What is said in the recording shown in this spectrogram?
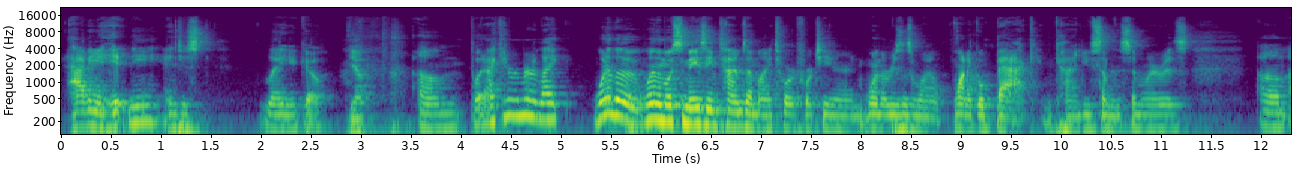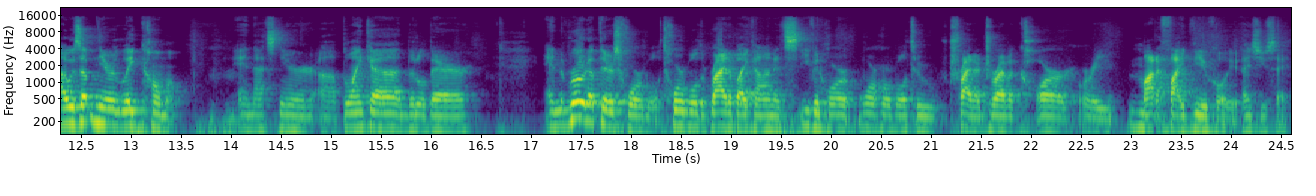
having it hit me and just letting it go. Yeah. Um, but I can remember like one of the one of the most amazing times on my tour 14er, and one of the reasons why I want to go back and kind of do something similar is um, I was up near Lake Como, and that's near uh, Blanca, Little Bear, and the road up there is horrible. It's horrible to ride a bike on. It's even hor- more horrible to try to drive a car or a modified vehicle, as you say.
